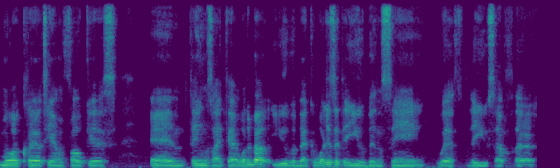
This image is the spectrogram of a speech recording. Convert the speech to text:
more clarity and focus, and things like that. What about you, Rebecka? What is it that you've been seeing with the use of the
